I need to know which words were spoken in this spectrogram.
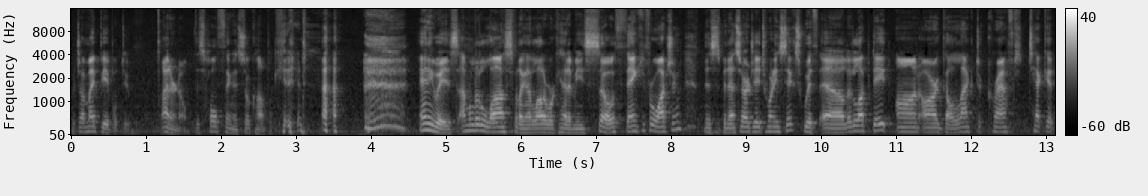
which I might be able to. I don't know. This whole thing is so complicated. Anyways, I'm a little lost, but I got a lot of work ahead of me. So thank you for watching. This has been SRJ26 with a little update on our Galacticraft Tekkit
